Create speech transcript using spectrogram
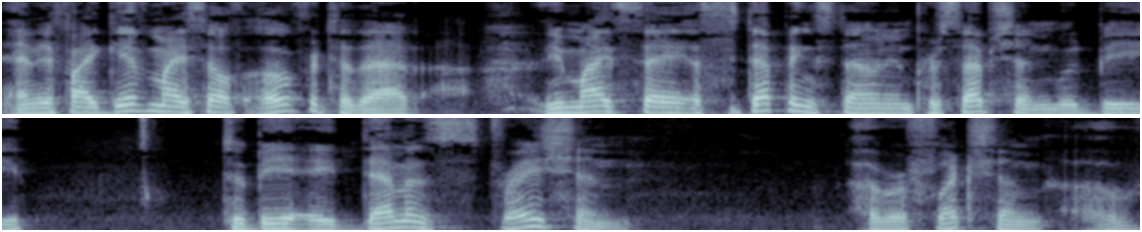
and if I give myself over to that, you might say a stepping stone in perception would be to be a demonstration, a reflection of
